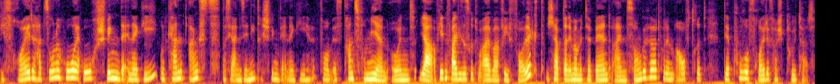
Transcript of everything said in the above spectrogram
die Freude hat so eine hohe, hochschwingende Energie und kann Angst, was ja eine sehr niedrig schwingende Energieform ist, transformieren. Und ja, auf jeden Fall, dieses Ritual war wie folgt. Ich habe dann immer mit der Band einen Song gehört vor dem Auftritt, der pure Freude versprüht hat.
